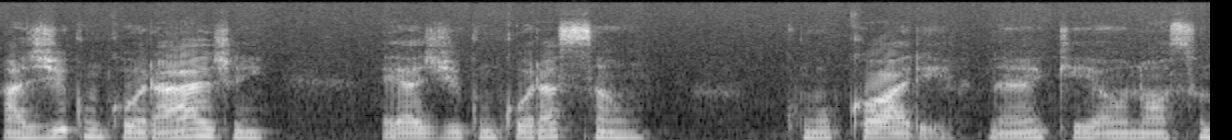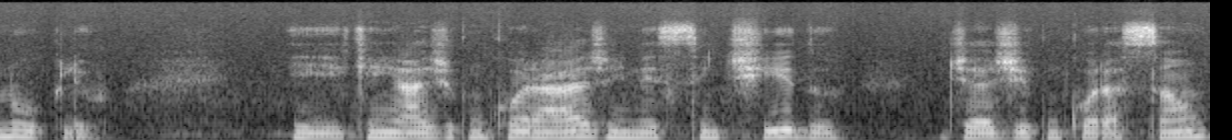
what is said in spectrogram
Agir com coragem é agir com o coração, com o core, né, que é o nosso núcleo. E quem age com coragem nesse sentido de agir com o coração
